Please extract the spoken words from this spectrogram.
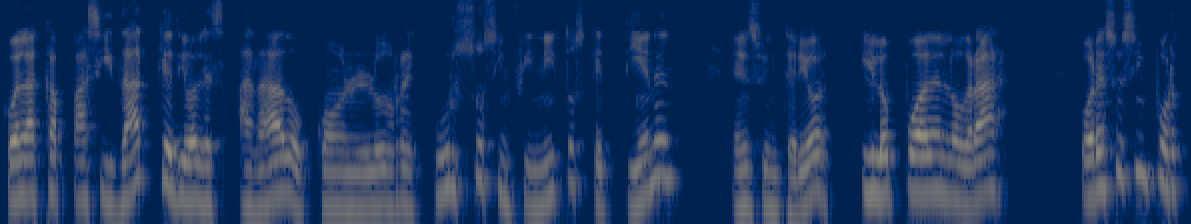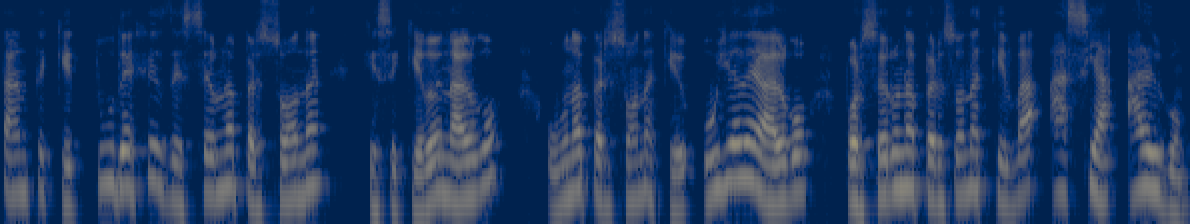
con la capacidad que Dios les ha dado, con los recursos infinitos que tienen en su interior y lo pueden lograr. Por eso es importante que tú dejes de ser una persona que se quedó en algo o una persona que huye de algo por ser una persona que va hacia algo,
